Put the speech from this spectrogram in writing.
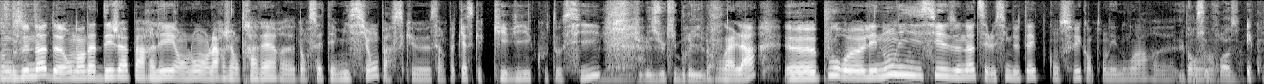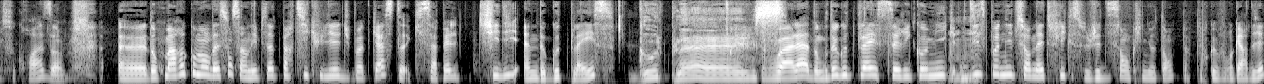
Donc The Node, on en a déjà parlé en long, en large et en travers euh, dans cette émission parce que c'est un podcast que Kevin écoute aussi. J'ai les yeux qui brillent. là. Voilà. Euh, pour euh, les non-initiés, The Node, c'est le signe de tête qu'on se fait quand on est noir euh, Et qu'on se croise. Et qu'on se croise. Euh, donc ma recommandation, c'est un épisode particulier du podcast qui s'appelle Chidi and the Good Place. Good Place. Voilà, donc The Good Place, série comique disponible sur Netflix. Je dis ça en clignotant pour que vous regardiez.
